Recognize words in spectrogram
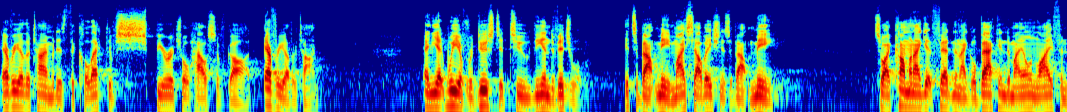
Every other time it is the collective spiritual house of God. Every other time. And yet we have reduced it to the individual. It's about me. My salvation is about me. So I come and I get fed, and then I go back into my own life, and,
